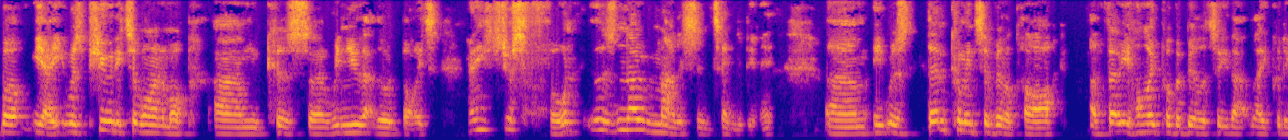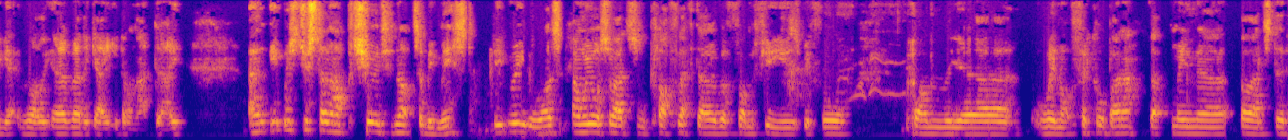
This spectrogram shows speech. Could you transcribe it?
But, yeah, it was purely to wind them up because um, uh, we knew that they would bite. And it's just fun. There's no malice intended in it. Um, it was them coming to Villa Park, a very high probability that they could have get uh, relegated on that day and it was just an opportunity not to be missed. It really was. And we also had some cloth left over from a few years before from the uh, "We're Not Fickle" banner that I mean uh, the lads did.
